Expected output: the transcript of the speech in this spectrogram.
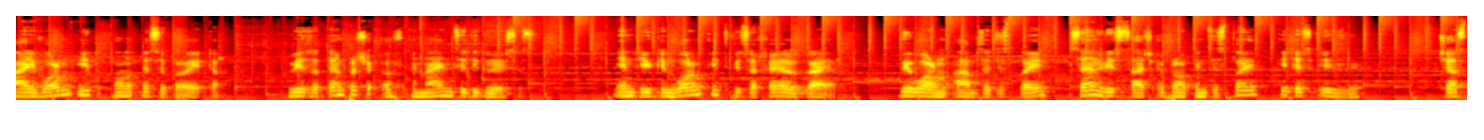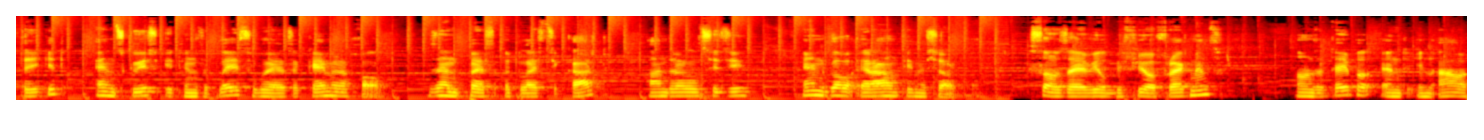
I warm it on a separator with a temperature of 90 degrees and you can warm it with a hair dryer. We warm up the display, then with such a broken display it is easy. Just take it and squeeze it in the place where the camera holds. Then pass a plastic card under LCD and go around in a circle so there will be fewer fragments on the table and in our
